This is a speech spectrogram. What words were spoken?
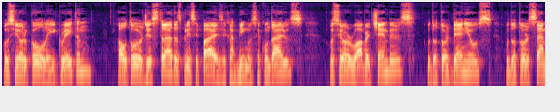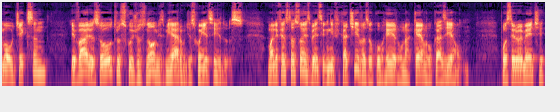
o Sr. Coley Grayton, autor de Estradas Principais e Caminhos Secundários, o Sr. Robert Chambers, o Dr. Daniels, o Dr. Samuel Dixon e vários outros cujos nomes me eram desconhecidos. Manifestações bem significativas ocorreram naquela ocasião. Posteriormente,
